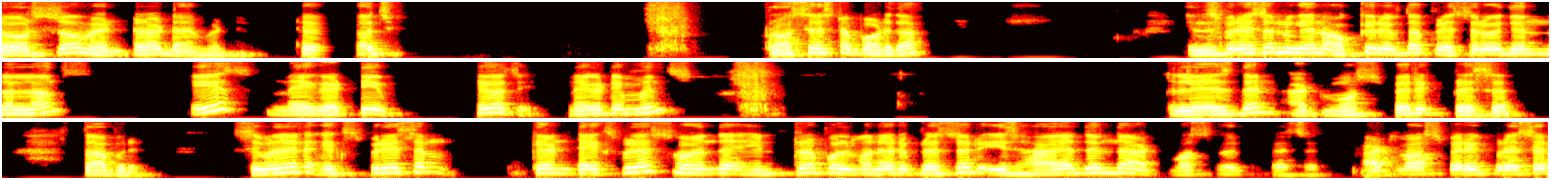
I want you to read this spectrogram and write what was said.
ଡୋର୍ସୋ ventral diameter ଠିକ ଅଛି processed about the inspiration can occur if the pressure within the lungs is negative ঠিক আছে negative means less than atmospheric pressure তারপরে similar expiration can takes place when the intrapulmonary pressure is higher than the atmospheric pressure atmospheric pressure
